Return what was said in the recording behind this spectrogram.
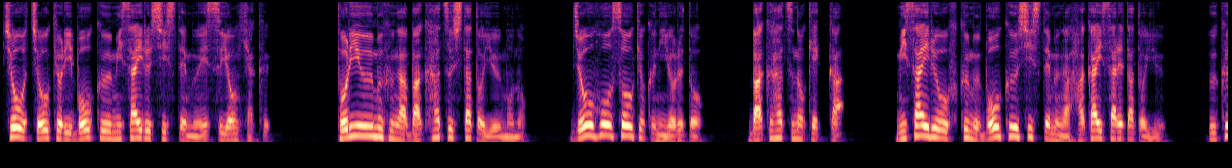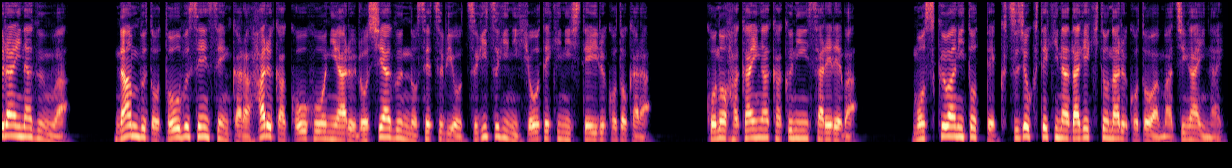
超長距離防空ミサイルシステム S400 トリウムフが爆発したというもの。情報総局によると、爆発の結果、ミサイルを含む防空システムが破壊されたという。ウクライナ軍は、南部と東部戦線からはるか後方にあるロシア軍の設備を次々に標的にしていることから、この破壊が確認されれば、モスクワにとって屈辱的な打撃となることは間違いない。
